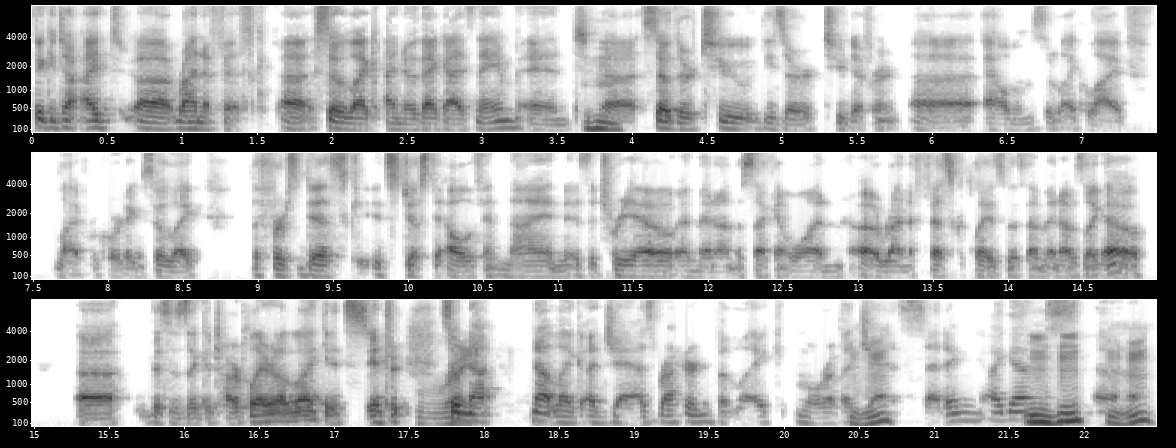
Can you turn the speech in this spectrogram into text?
The guitar, I uh, Reine Fiske. Uh, so like I know that guy's name, and Mhm. uh, so they're two. These are two different uh, albums. They're like live live recordings. So like the first disc, it's just Elephant Nine as a trio, and then on the second one, uh, Reine Fiske plays with them, and I was like, oh, uh, this is a guitar player I like. It's inter- so not not like a jazz record, but like more of a Mhm. jazz setting, I guess. Mhm, Uh, Mhm.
